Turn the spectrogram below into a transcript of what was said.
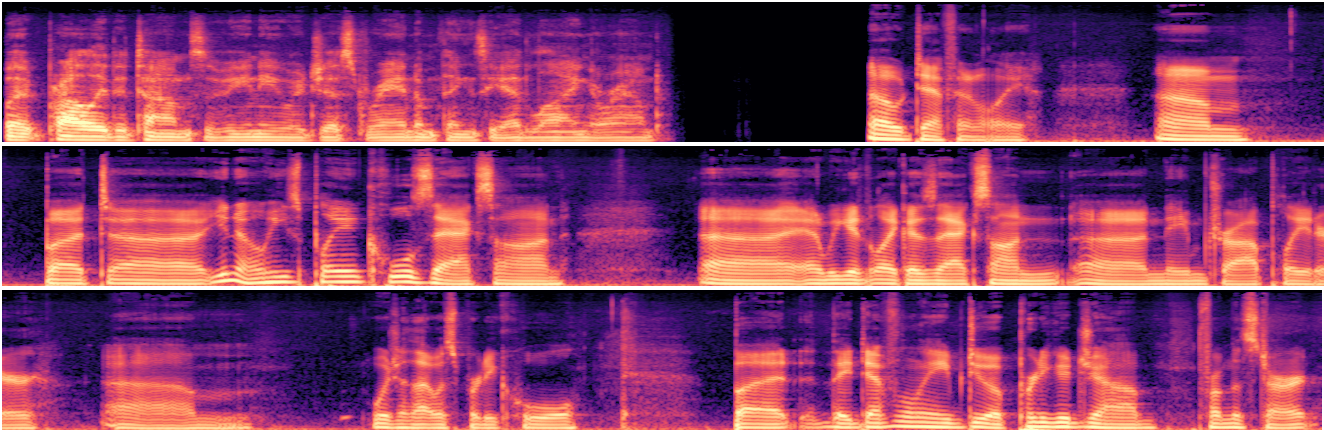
but probably to tom savini were just random things he had lying around Oh, definitely. Um, but uh, you know, he's playing cool Zaxxon, uh, and we get like a Zaxxon uh, name drop later, um, which I thought was pretty cool. But they definitely do a pretty good job from the start,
